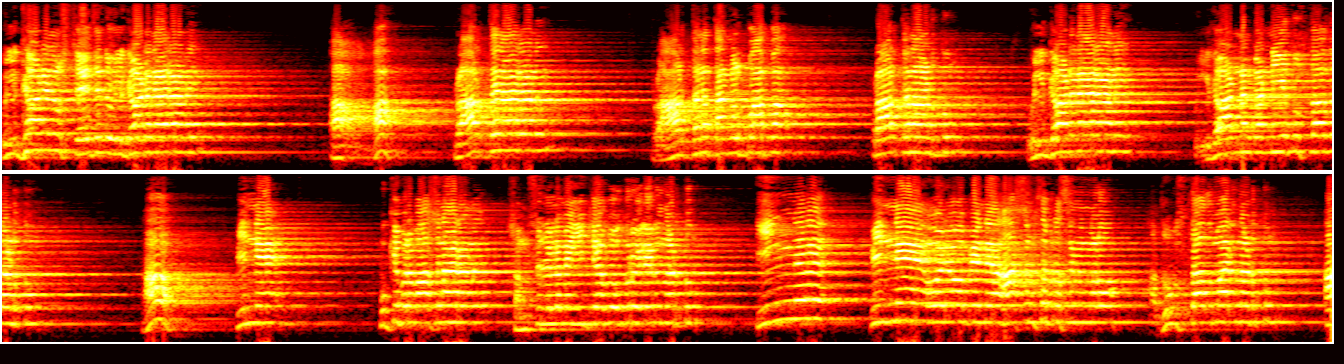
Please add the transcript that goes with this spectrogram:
ഉദ്ഘാടനം സ്റ്റേജിന്റെ ഉദ്ഘാടനം ആരാണ്? ആ പ്രാർത്ഥന ആരാണ്? പ്രാർത്ഥന തങ്ങൾ പാപ്പ. പ്രാർത്ഥന നടത്തും. ഉദ്ഘാടനം ആരാണ്? ഉദ്ഘാടനം കണ്ണിയത്ത് ഉസ്താദ് നടത്തും. ആ പിന്നെ മുഖ്യപ്രഭാഷണം ആരാണ്? കെ നടത്തും. ഇങ്ങനെ പിന്നെ ഓരോ പിന്നെ ആശംസ പ്രസംഗങ്ങളോ അത് ഉസ്താദുമാരും നടത്തും. ആ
